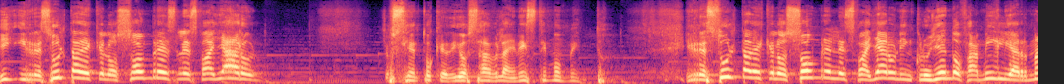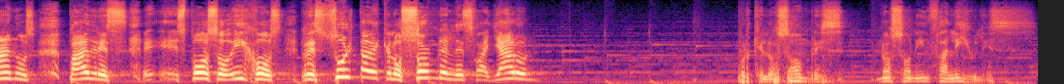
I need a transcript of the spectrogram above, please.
Y, y resulta de que los hombres les fallaron. Yo siento que Dios habla en este momento. Y resulta de que los hombres les fallaron, incluyendo familia, hermanos, padres, eh, esposo, hijos. Resulta de que los hombres les fallaron. Porque los hombres no son infalibles.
